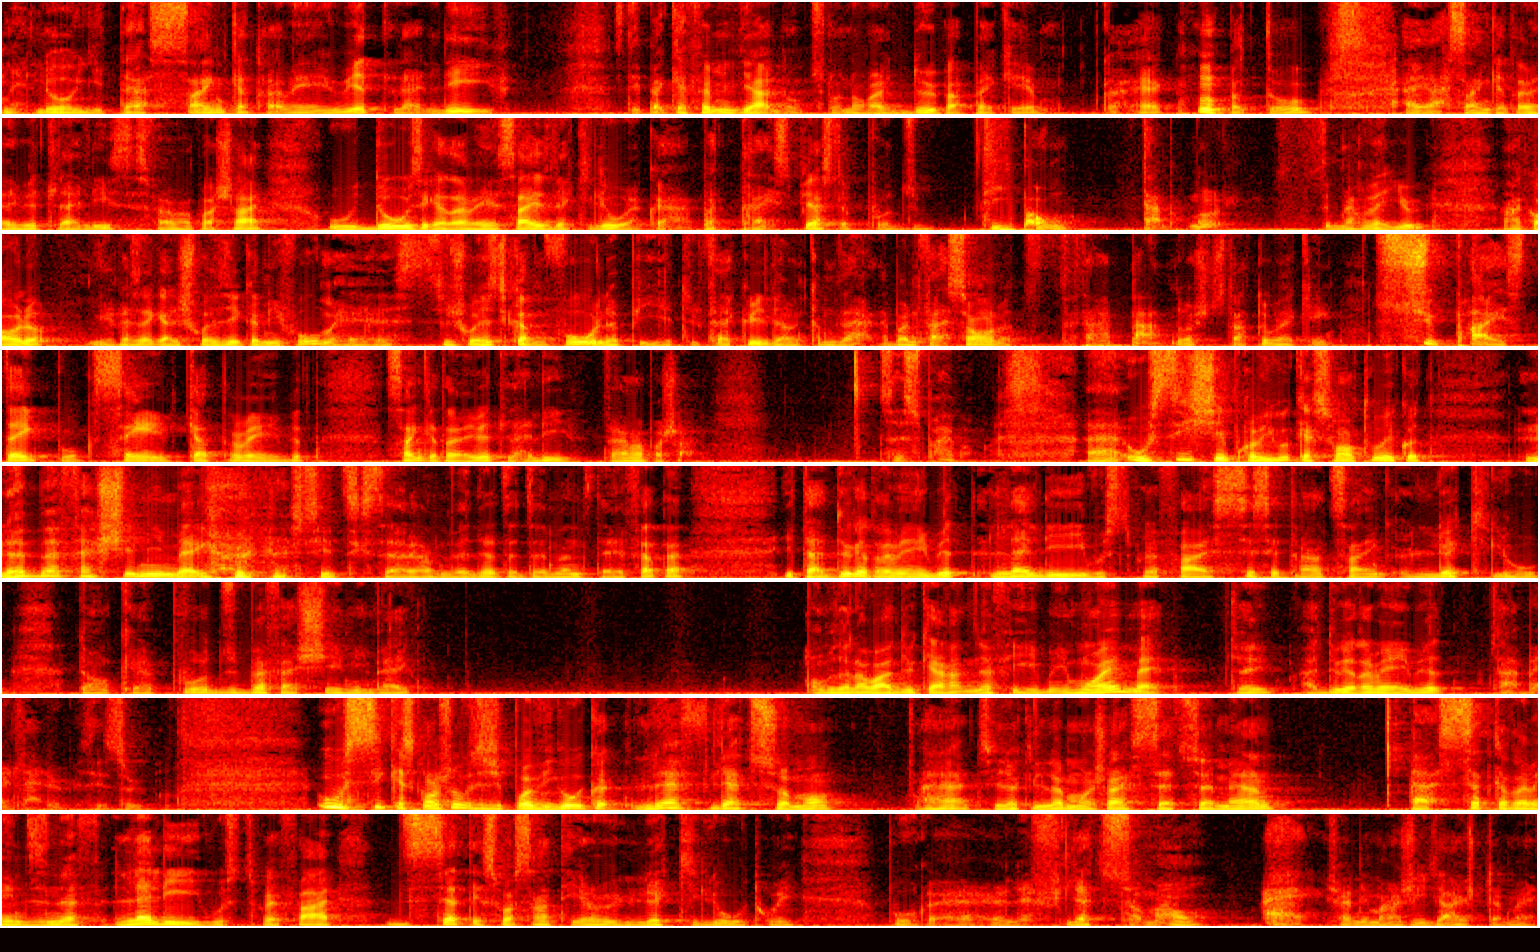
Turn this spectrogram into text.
Mais là, il est à 5,88 la livre. C'est des paquets familiales, donc tu en deux par paquet. Correct, pas de tout. à 5,88 la livre, c'est vraiment pas cher. Ou 12,96 le kilo, pas de 13 pièces pour du petit pont c'est merveilleux. Encore là, il reste qu'à le choisir comme il faut, mais si tu le choisis comme il faut, là, puis tu le fais cuire comme de la, bonne façon, là, tu te retrouves avec un super steak pour 5,88 5,88 la livre, vraiment pas cher. C'est super bon. Euh, aussi, chez Provigo, qu'est-ce qu'on trouve? Écoute, le bœuf haché mi-maigre, j'ai dit que ça rentre vedette cette semaine, c'était fait. Hein? Il est à 2,88 la livre, ou si tu préfères, 6,35 le kilo. Donc, euh, pour du bœuf haché mi-maigre, on vous allez avoir 2,49 et, moins, mais à 2,88, ça a bien de l'allure, c'est sûr. Aussi, qu'est-ce qu'on trouve? Si j'ai pas Vigo? Écoute, le filet de saumon, hein, c'est là qu'il l'a moins cher cette semaine, à 7,99 la livre, ou si tu préfères, 17,61 le kilo, toi, pour euh, le filet de saumon. Hey, j'en ai mangé hier justement.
